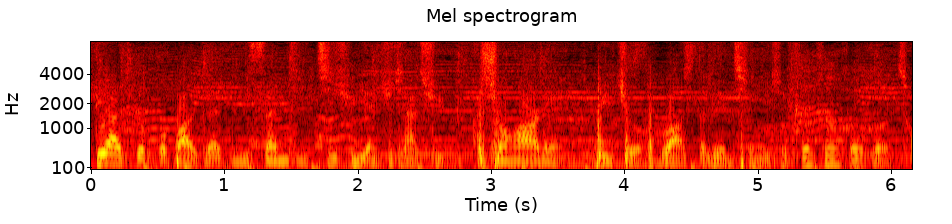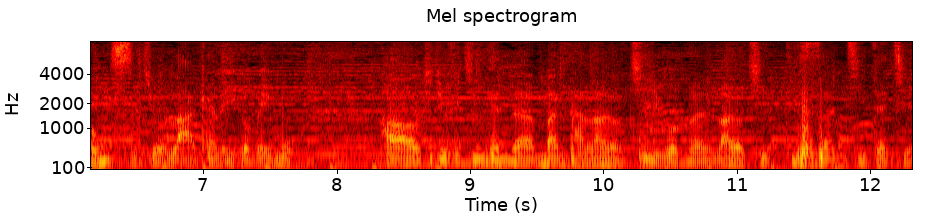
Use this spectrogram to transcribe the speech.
第二季的火爆也在第三季继续延续下去双儿恋、Rachel 和 Ross 的恋情也是分分合合，从此就拉开了一个帷幕。好，这就是今天的漫谈老友记，我们老友记第三季再见。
